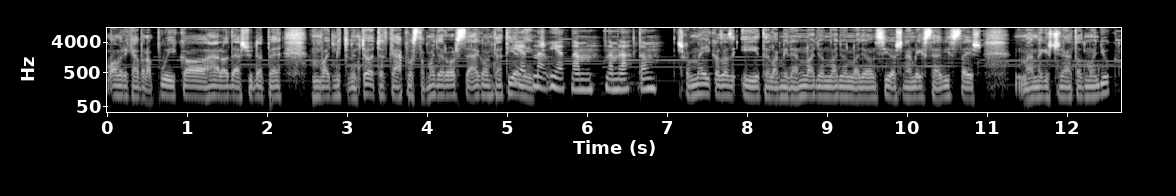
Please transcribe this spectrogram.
Amerikában a pulyka, háladás ünnepe, vagy mit tudom, töltött káposzta Magyarországon, tehát ilyen ilyet nincs. Nem, ilyet nem, nem láttam. És akkor melyik az az étel, amire nagyon-nagyon-nagyon szívesen emlékszel vissza, és már meg is csináltad mondjuk?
